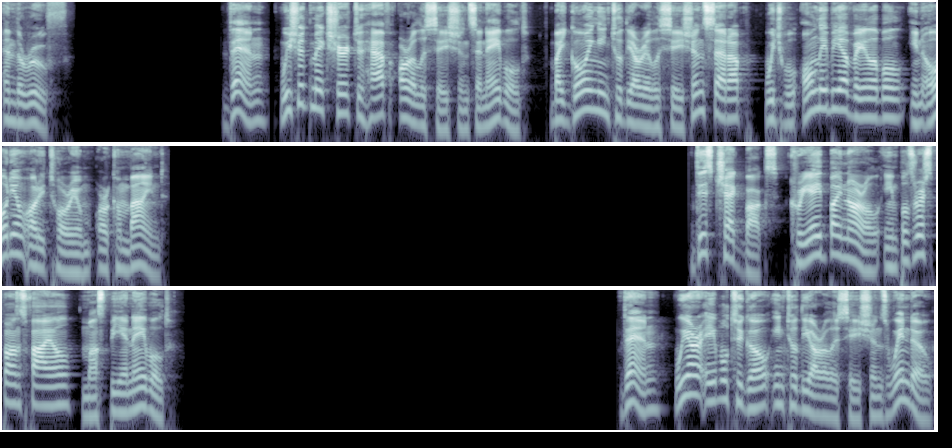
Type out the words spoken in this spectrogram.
and the roof. Then, we should make sure to have auralizations enabled by going into the auralization setup, which will only be available in Odeon Auditorium or Combined. This checkbox, Create Binaural Impulse Response File, must be enabled. Then, we are able to go into the Auralizations window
